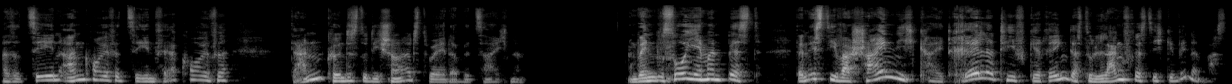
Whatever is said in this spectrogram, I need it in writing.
also zehn Ankäufe, zehn Verkäufe, dann könntest du dich schon als Trader bezeichnen. Und wenn du so jemand bist, dann ist die Wahrscheinlichkeit relativ gering, dass du langfristig Gewinne machst.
